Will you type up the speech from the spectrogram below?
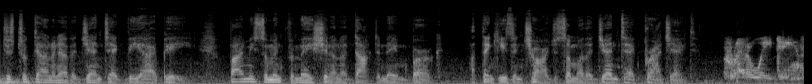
Just took down another Gentek VIP. Find me some information on a doctor named Burke. I think he's in charge of some other Gentek project. Right away, James.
